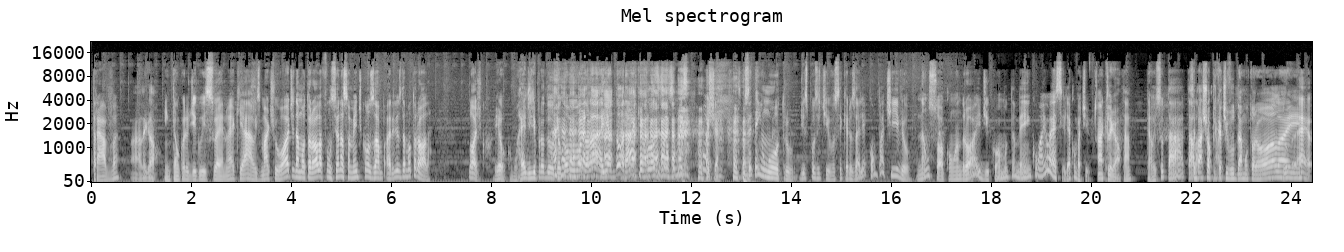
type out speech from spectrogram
trava. Ah, legal. Então, quando eu digo isso é, não é que ah, o smartwatch da Motorola funciona somente com os aparelhos da Motorola. Lógico, eu, como head de produto, como Motorola, ia adorar que fosse isso, mas, poxa, se você tem um outro dispositivo, você quer usar, ele é compatível, não só com Android, como também com iOS, ele é compatível. Ah, que legal. Então, isso tá, tá Você lá. baixa o aplicativo da Motorola Do- e. É,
